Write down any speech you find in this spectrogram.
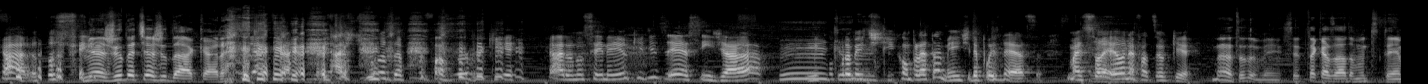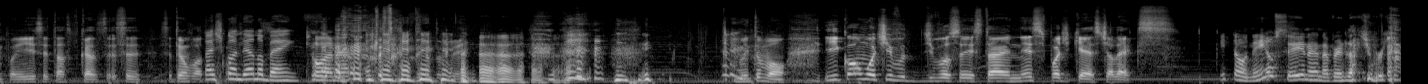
Cara, eu tô sem me ajuda a te ajudar, cara. Me ajuda, por favor, porque, cara, eu não sei nem o que dizer, assim, já me comprometi completamente depois dessa. Mas sou eu, né, fazer o quê? Não, tudo bem. Você tá casado há muito tempo aí, você tá você, você, tem um voto. Tá escondendo bem. Tô, né? tá escondendo bem. Muito bom. E qual o motivo de você estar nesse podcast, Alex? Então, nem eu sei, né, na verdade, porque...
